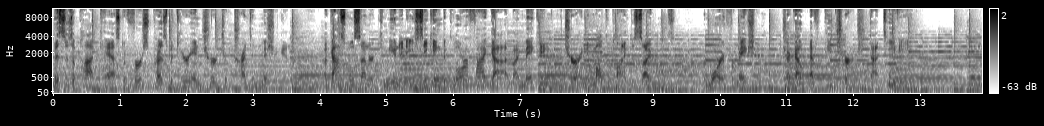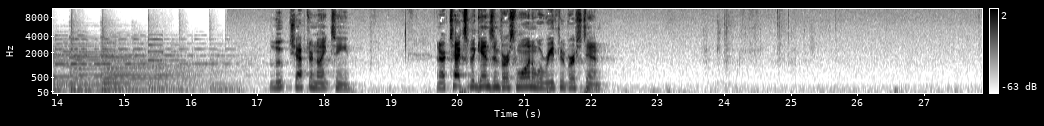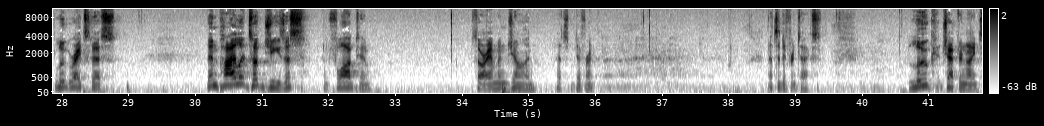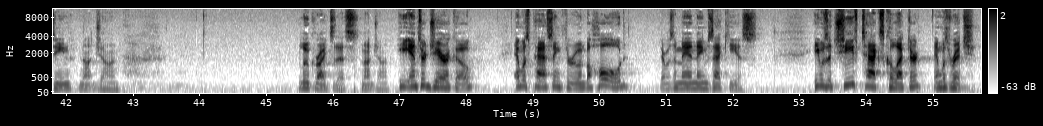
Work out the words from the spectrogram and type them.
This is a podcast of First Presbyterian Church of Trenton, Michigan, a gospel centered community seeking to glorify God by making, maturing, and multiplying disciples. For more information, check out fpchurch.tv. Luke chapter 19. And our text begins in verse 1, and we'll read through verse 10. Luke writes this Then Pilate took Jesus and flogged him. Sorry, I'm in John. That's different. That's a different text. Luke chapter 19, not John. Luke writes this, not John. He entered Jericho and was passing through, and behold, there was a man named Zacchaeus. He was a chief tax collector and was rich.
